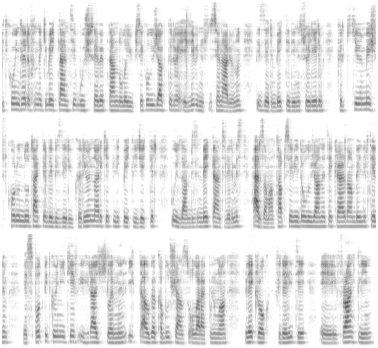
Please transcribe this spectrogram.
Bitcoin tarafındaki beklenti bu sebepten dolayı yüksek olacaktır ve 50 bin üstü senaryonun bizlerin beklediğini söyleyelim. 42.500 korunduğu takdirde bizleri yukarı yönlü hareketlilik bekleyecektir. Bu yüzden bizim beklentilerimiz her zaman top seviyede olacağını tekrardan belirtelim. Ve spot Bitcoin ETF ihraçlarının ilk dalga kabul şansı olarak bulunan BlackRock, Fidelity, e, Franklin,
